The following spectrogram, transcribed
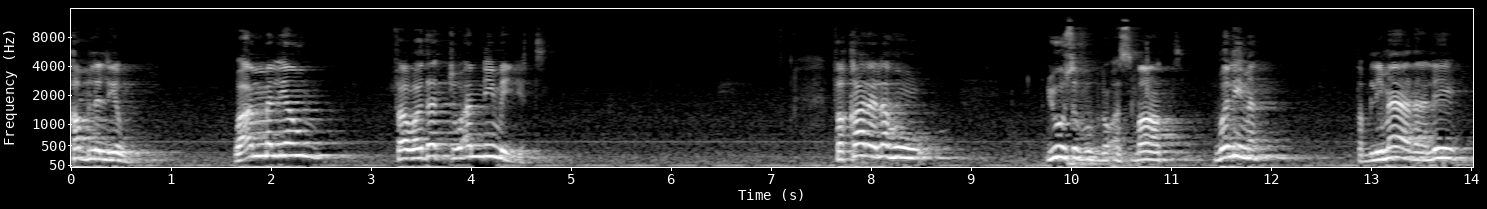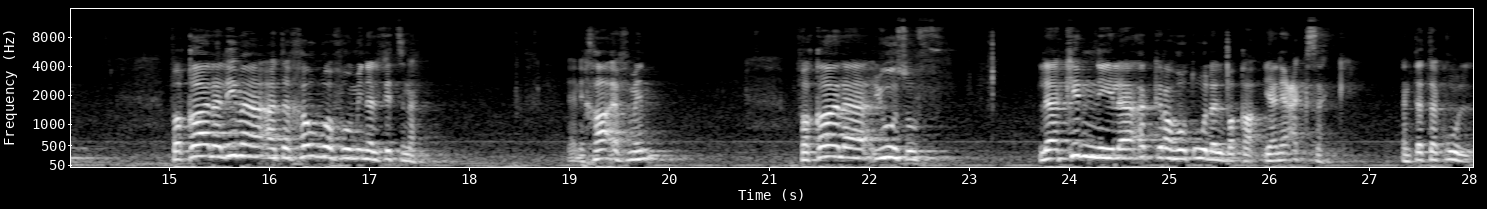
قبل اليوم. وأما اليوم فوددت أني ميت. فقال له يوسف بن أسباط ولم؟ طب لماذا؟ ليه؟ فقال لما أتخوف من الفتنة. يعني خائف من. فقال يوسف لكني لا أكره طول البقاء. يعني عكسك. أنت تقول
